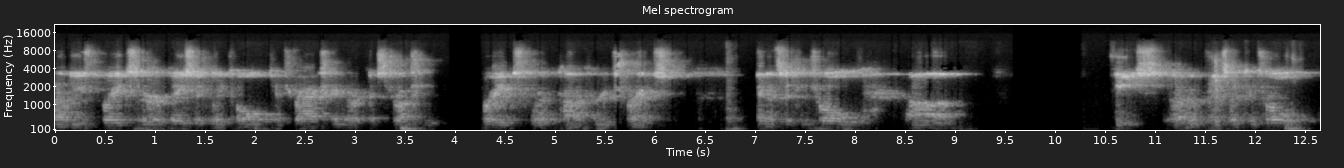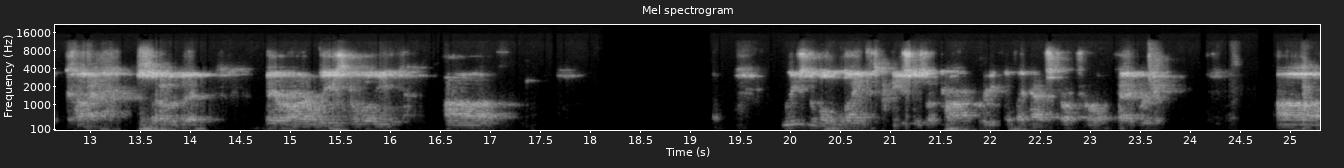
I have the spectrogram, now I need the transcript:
Now, these breaks are basically called contraction or construction breaks where the concrete shrinks. And it's a controlled, uh, piece, uh, it's a controlled cut so that there are reasonably, uh, reasonable length pieces of concrete that they have structural integrity. Uh,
